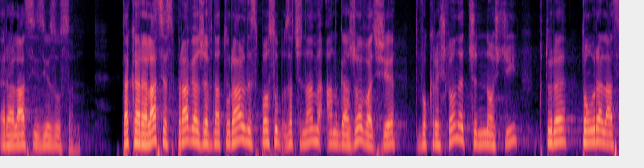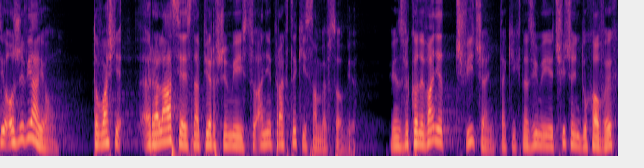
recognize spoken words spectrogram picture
relacji z Jezusem. Taka relacja sprawia, że w naturalny sposób zaczynamy angażować się w określone czynności, które tą relację ożywiają. To właśnie relacja jest na pierwszym miejscu, a nie praktyki same w sobie. Więc wykonywanie ćwiczeń, takich nazwijmy je ćwiczeń duchowych,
